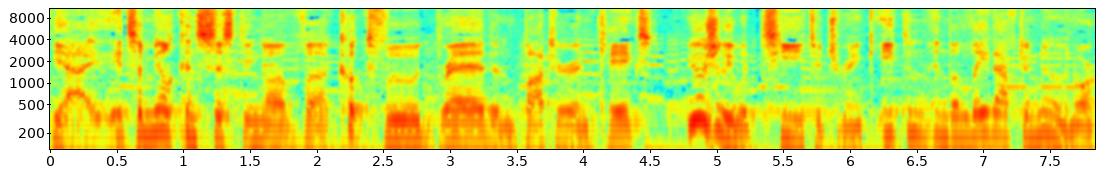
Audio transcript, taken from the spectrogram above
Yeah, it's a meal consisting of uh, cooked food, bread and butter and cakes, usually with tea to drink, eaten in the late afternoon or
